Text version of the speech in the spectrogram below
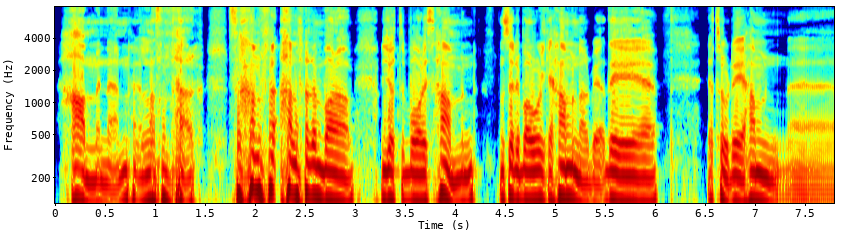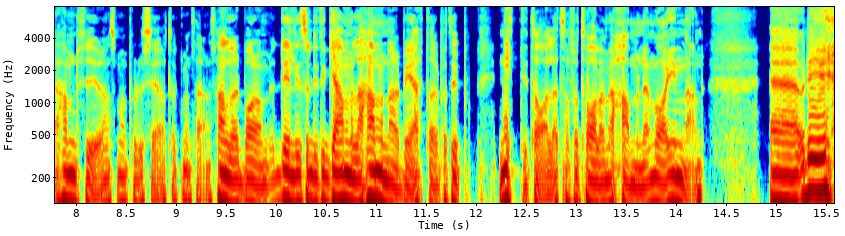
Hamnen eller något sånt där. Så handlar den bara om Göteborgs hamn. Och så är det bara olika hamnarbetare. Det är, jag tror det är hamn, eh, Hamnfyran som har producerat dokumentären. Så handlar det bara om, det är liksom lite gamla hamnarbetare på typ 90-talet som får tala om hur hamnen var innan. Eh, och det är,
